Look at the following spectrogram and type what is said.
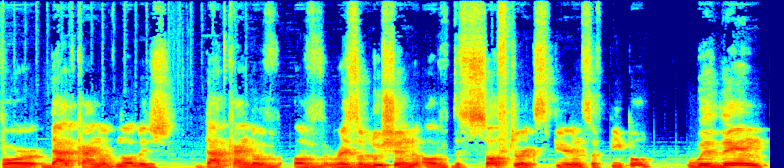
for that kind of knowledge, that kind of, of resolution of the softer experience of people within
